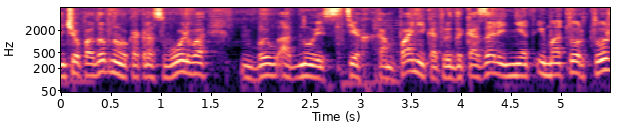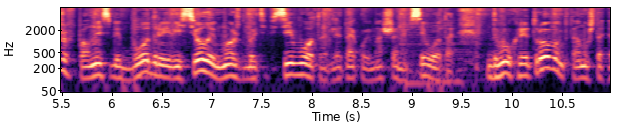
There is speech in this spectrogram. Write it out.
Ничего подобного, как раз Volvo был одной из тех компаний, которые доказали, нет, и мотор тоже вполне себе бодрый веселый, может быть, всего-то для такой машины, всего-то двухлитровым, потому что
